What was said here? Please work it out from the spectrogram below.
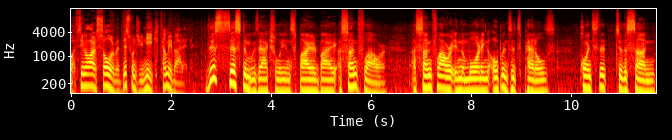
Well, I've seen a lot of solar, but this one's unique. Tell me about it. This system was actually inspired by a sunflower. A sunflower in the morning opens its petals, points it to the sun,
